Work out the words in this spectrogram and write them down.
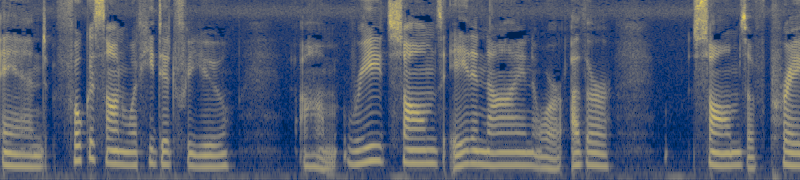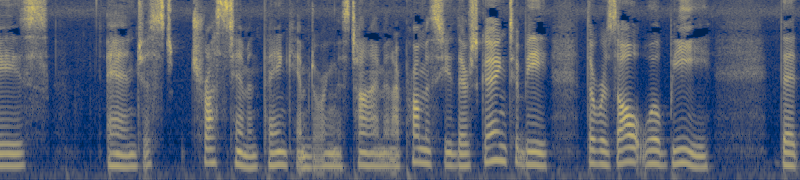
and focus on what He did for you. Um, read Psalms 8 and 9 or other psalms of praise and just trust Him and thank Him during this time. And I promise you, there's going to be, the result will be that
